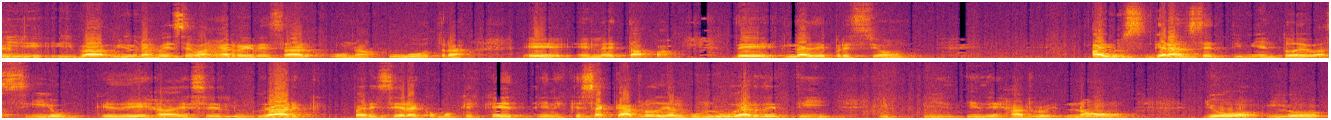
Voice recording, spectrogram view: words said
Y, y, unas veces van a regresar una u otra eh, en la etapa de la depresión. Hay un gran sentimiento de vacío que deja ese lugar, pareciera como que es que tienes que sacarlo de algún lugar de ti y, y dejarlo. No, yo lo,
